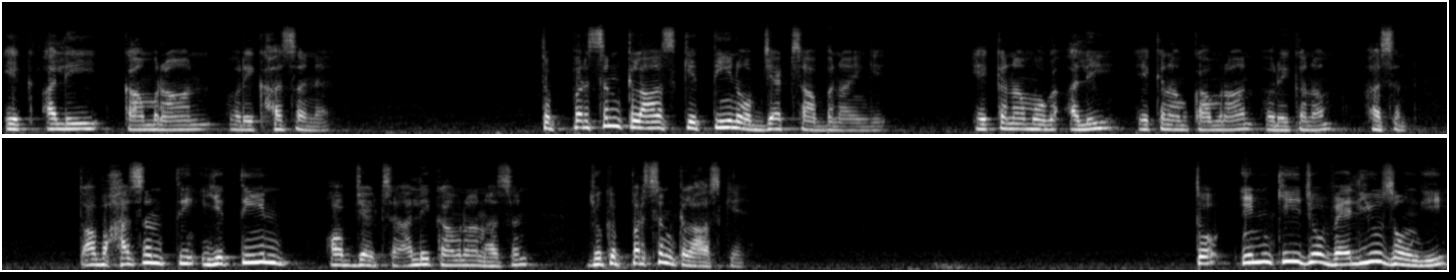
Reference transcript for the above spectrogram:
ایک علی، کامران اور ایک حسن ہے تو پرسن کلاس کے تین آبجیکٹس آپ بنائیں گے۔ ایک کا نام ہوگا علی، ایک کا نام کامران اور ایک کا نام حسن۔ تو اب حسن یہ تین آبجیکٹس ہیں، علی، کامران، حسن، جو کہ پرسن کلاس کے ہیں۔ تو ان کی جو ویلیوز ہوں گی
